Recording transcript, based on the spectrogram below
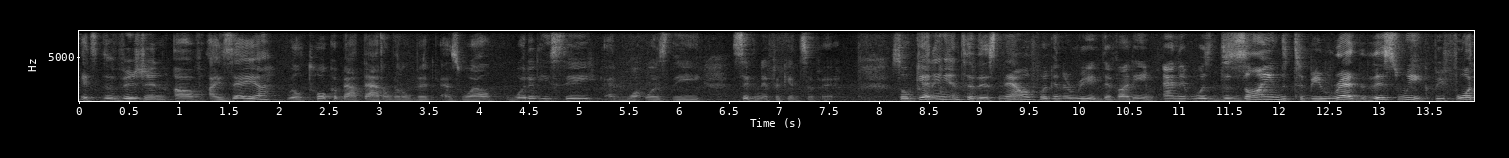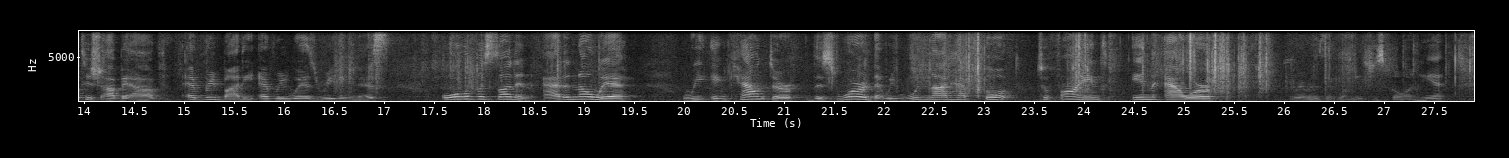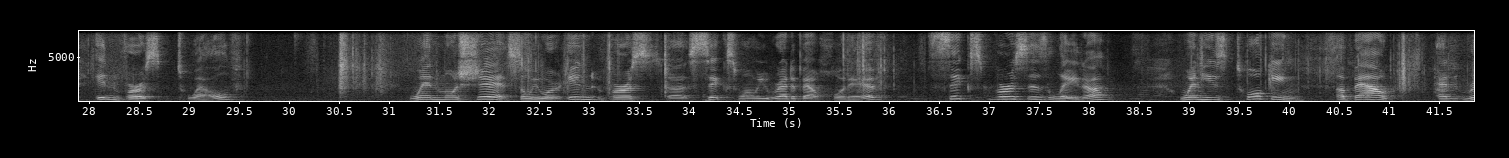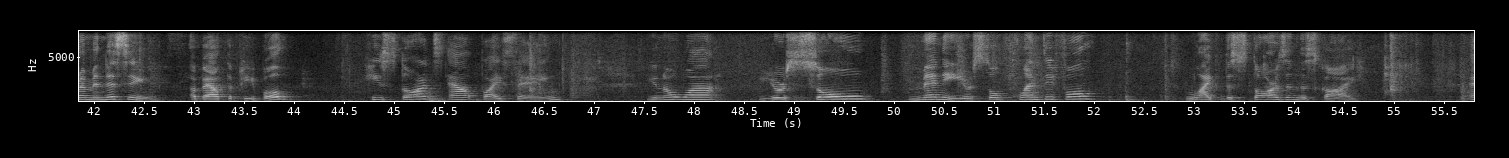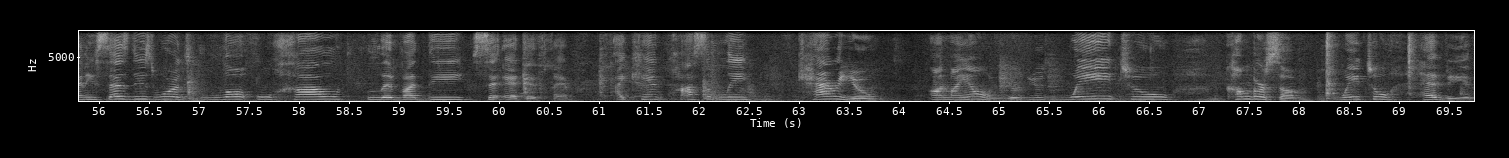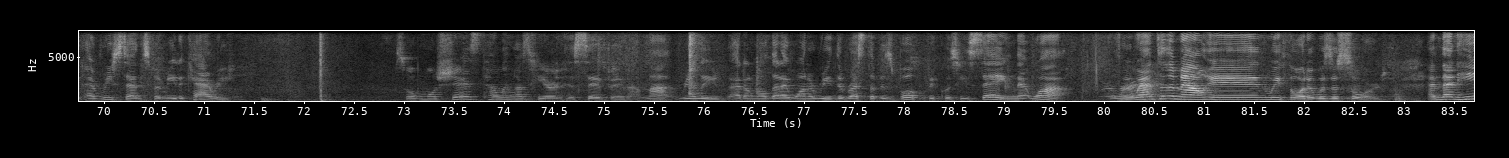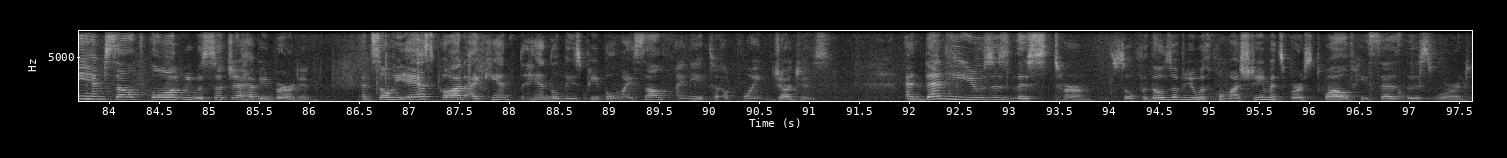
It's the vision of Isaiah. We'll talk about that a little bit as well. What did he see and what was the significance of it? So getting into this, now if we're going to read Devarim, and it was designed to be read this week before Tisha B'Av, everybody everywhere is reading this. All of a sudden, out of nowhere, we encounter this word that we would not have thought to find in our, where is it? Let me just go on here. In verse 12 when Moshe, so we were in verse uh, 6 when we read about Chorev, six verses later, when he's talking about and reminiscing about the people, he starts out by saying, You know what? You're so many, you're so plentiful, like the stars in the sky. And he says these words, Lo uchal levadi se'etetchem. I can't possibly carry you on my own. You're, you're way too cumbersome, way too heavy in every sense for me to carry. So Moshe is telling us here in his Sefer, I'm not really, I don't know that I want to read the rest of his book because he's saying that what? When we went to the mountain, we thought it was a sword. And then he himself thought we were such a heavy burden. And so he asked God, I can't handle these people myself. I need to appoint judges. And then he uses this term. So for those of you with Chumashim, it's verse 12. He says this word.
